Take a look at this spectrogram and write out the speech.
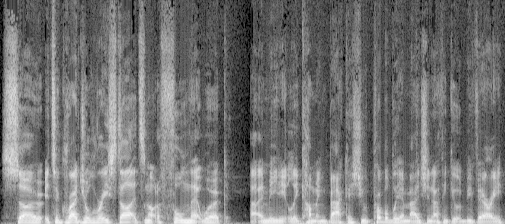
So it's a gradual restart. It's not a full network uh, immediately coming back, as you would probably imagine. I think it would be very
